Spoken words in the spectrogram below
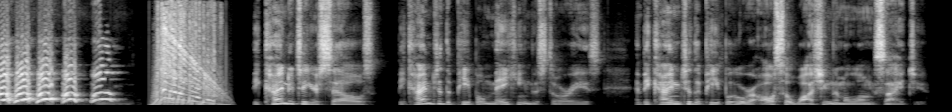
be kinder to yourselves. Be kinder to the people making the stories and be kind to the people who are also watching them alongside you.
